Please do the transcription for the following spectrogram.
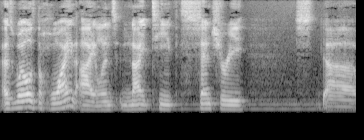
as well as the Hawaiian Islands 19th century, uh,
